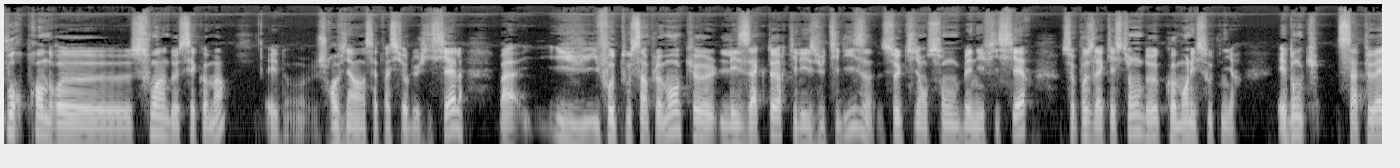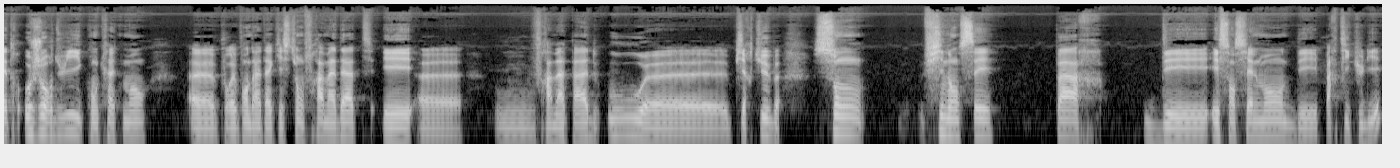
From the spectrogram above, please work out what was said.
pour prendre soin de ces communs, et je reviens cette fois-ci au logiciel, bah, il, faut tout simplement que les acteurs qui les utilisent, ceux qui en sont bénéficiaires, se posent la question de comment les soutenir. Et donc, ça peut être aujourd'hui concrètement, euh, pour répondre à ta question, Framadat et euh, ou Framapad ou euh, Peertube sont financés par des essentiellement des particuliers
